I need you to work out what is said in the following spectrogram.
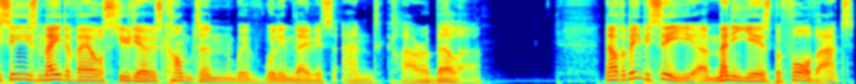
BBC's Maida Vale Studios Compton with William Davis and Clarabella. Now, the BBC, uh, many years before that,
